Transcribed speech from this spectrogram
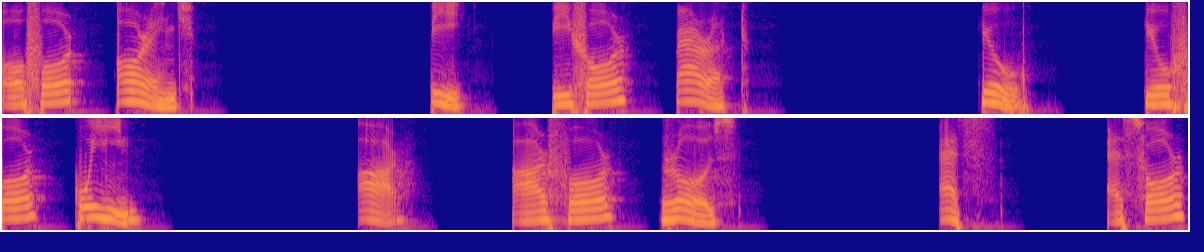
O for orange. P. P for parrot. Q. Q for queen. R. R for rose. S. S for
